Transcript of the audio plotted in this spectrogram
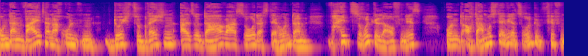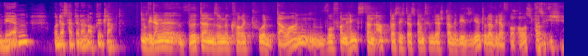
um dann weiter nach unten durchzubrechen. Also da war es so, dass der Hund dann weit zurückgelaufen ist und auch da musste er wieder zurückgepfiffen werden und das hat ja dann auch geklappt. Und wie lange wird dann so eine Korrektur dauern? Wovon hängt es dann ab, dass sich das Ganze wieder stabilisiert oder wieder vorausläuft? Also ich,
